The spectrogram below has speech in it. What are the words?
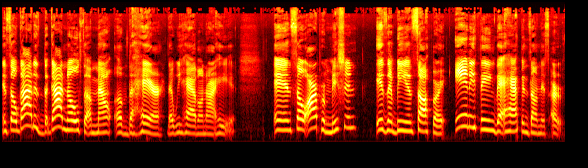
And so God is the God knows the amount of the hair that we have on our head. And so our permission isn't being sought for anything that happens on this earth.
